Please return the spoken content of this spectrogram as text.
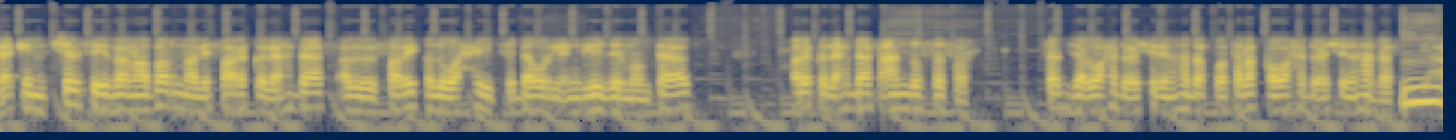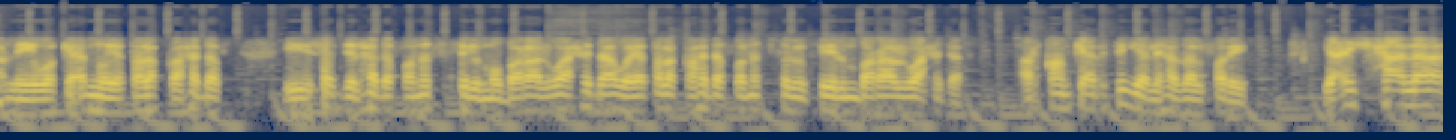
لكن تشيلسي إذا نظرنا لفارق الأهداف الفريق الوحيد في الدوري الإنجليزي الممتاز فرق الأهداف عنده صفر. سجل 21 هدف وتلقى 21 هدف. مم. يعني وكأنه يتلقى هدف يسجل هدف ونصف في المباراة الواحدة ويتلقى هدف ونصف في المباراة الواحدة. أرقام كارثية لهذا الفريق. يعيش حالة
